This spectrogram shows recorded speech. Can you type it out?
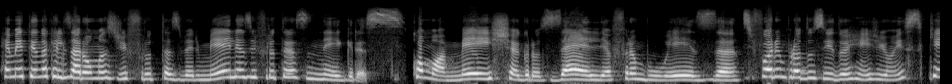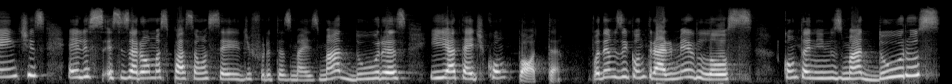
remetendo aqueles aromas de frutas vermelhas e frutas negras, como ameixa, groselha, framboesa. Se forem produzidos em regiões quentes, eles, esses aromas passam a ser de frutas mais maduras e até de compota. Podemos encontrar merlots com taninos maduros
